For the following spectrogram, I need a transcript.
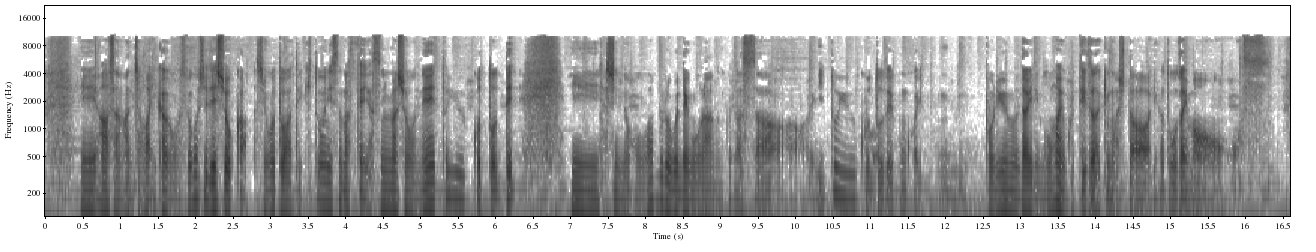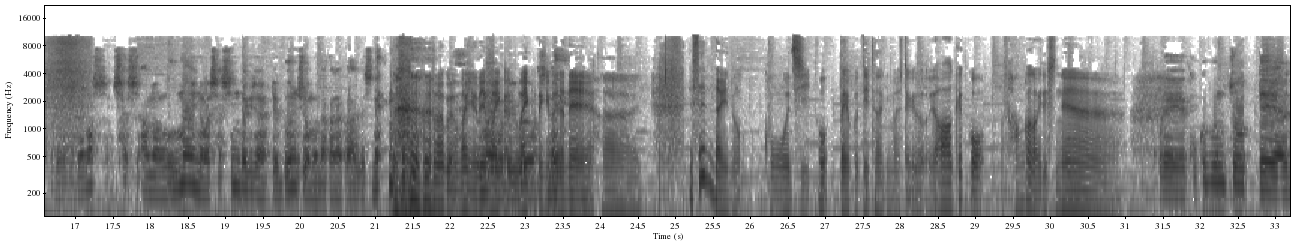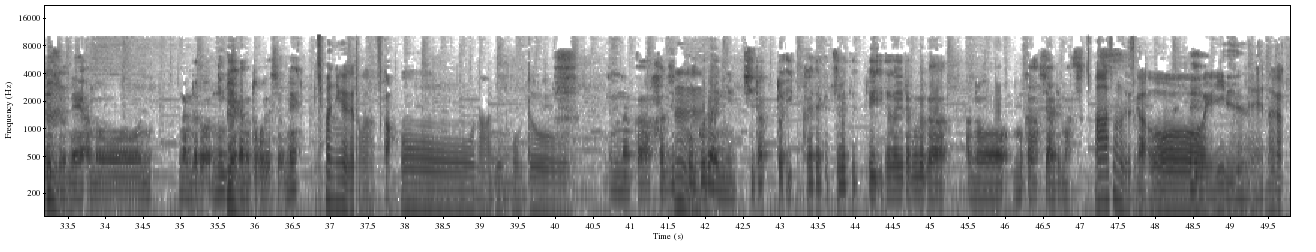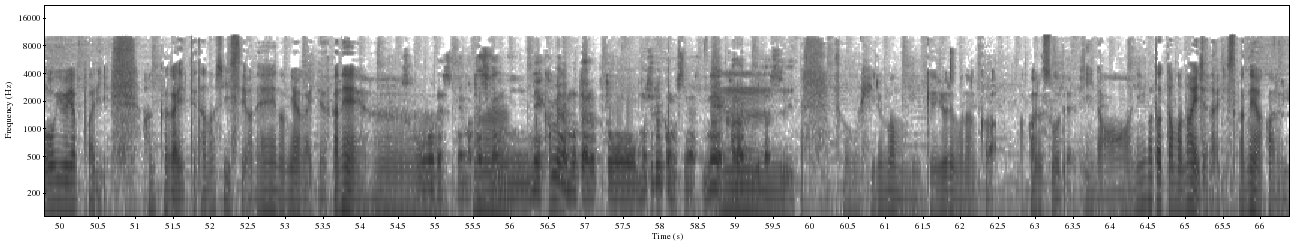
えー、あーさん、あんちゃんはいかがお過ごしでしょうか？仕事は適当に済ませて休みましょうね。ということで、えー、写真の方はブログでご覧ください。ということで、今回、ボリューム大で5枚送っていただきました。ありがとうございます。ありがとうございます。写真、あの、うまいのは写真だけじゃなくて文章もなかなかあれですね。うまくうまいよね。ううまいことまいかうまいこできましたね。はい。で、仙台の工事をいっぱい送っていただきましたけど、いやー結構繁華街ですね。これ、国分町ってあれですよね、あの、なんだろう、賑やかなところですよね。一番苦いかとこなんですか？おー、なるほど。でもなんか、端っこぐらいにちらっと一回だけ連れてっていただいたことが、あの、昔あります。あー、そうなんですか。おー、いいですね。なんかこういうやっぱり繁華街って楽しいですよね。飲み屋街っていうんですかね。う。そうですね。まあ確かにね、カメラ持って歩くと面白いかもしれないですね。カラフルだし。そう、昼間もいいけど、夜もなんか明るそうでいいなぁ。新潟ってあんまないじゃないですかね、明るい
